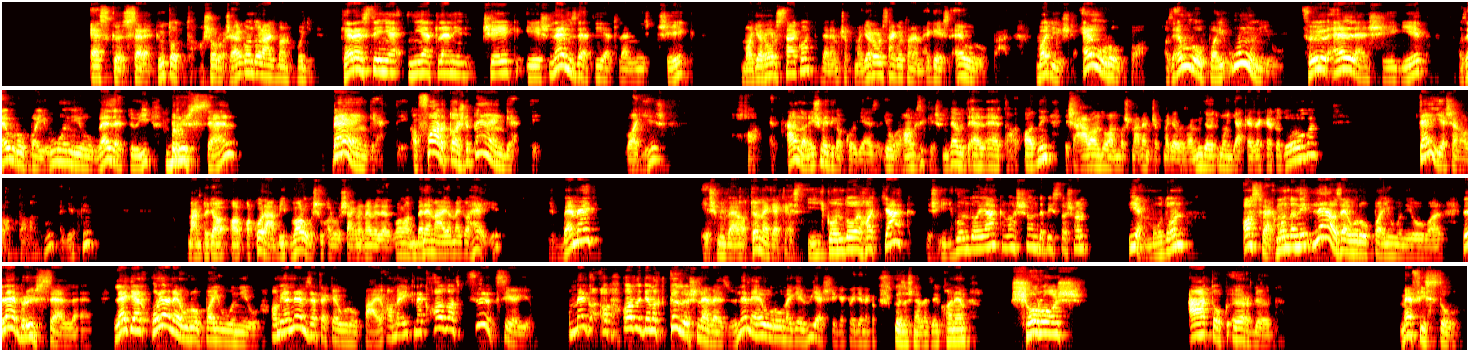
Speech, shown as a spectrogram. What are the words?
eszköz szerep jutott a soros elgondolásban, hogy keresztényetlenítsék és nemzetietlenítsék Magyarországot, de nem csak Magyarországot, hanem egész Európát. Vagyis Európa, az Európai Unió fő ellenségét az Európai Unió vezetői, Brüsszel, beengedték, a farkast beengedték. Vagyis ha állandóan ismétik, akkor ugye ez jól hangzik, és mindenütt el lehet adni, és állandóan most már nem csak Magyarországon mindenütt mondják ezeket a dolgokat, teljesen alaptalanul egyébként, mármint, hogy a, a, a korábbi valós valóságnak nevezett valamiben nem állja meg a helyét, és bemegy, és mivel a tömegek ezt így gondolhatják, és így gondolják lassan, de biztosan, ilyen módon azt fogják mondani, le az Európai Unióval, le Brüsszellel, legyen olyan Európai Unió, ami a nemzetek Európája, amelyiknek az a fő célja, meg, az legyen a közös nevező, nem euró, meg ilyen hülyeségek legyenek a közös nevezők, hanem soros, átok ördög, Mephisto,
